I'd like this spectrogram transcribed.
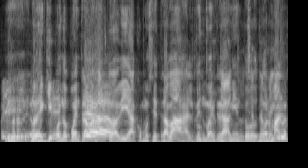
eh, los equipos no pueden trabajar todavía como se trabaja, el ritmo de entrenamiento normal.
